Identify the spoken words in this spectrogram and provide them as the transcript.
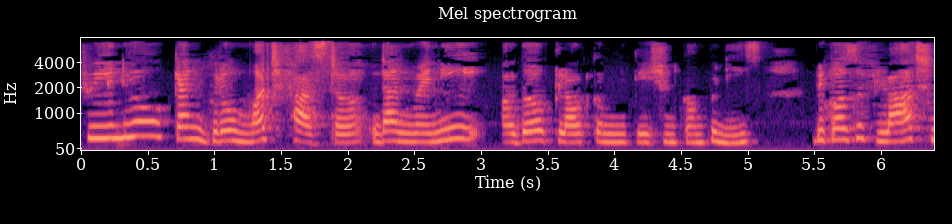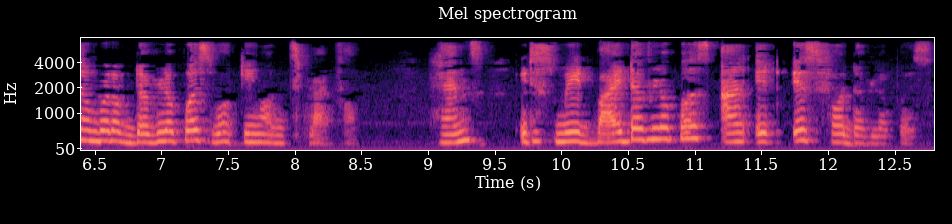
Twilio can grow much faster than many other cloud communication companies because of large number of developers working on its platform. Hence, it is made by developers and it is for developers.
